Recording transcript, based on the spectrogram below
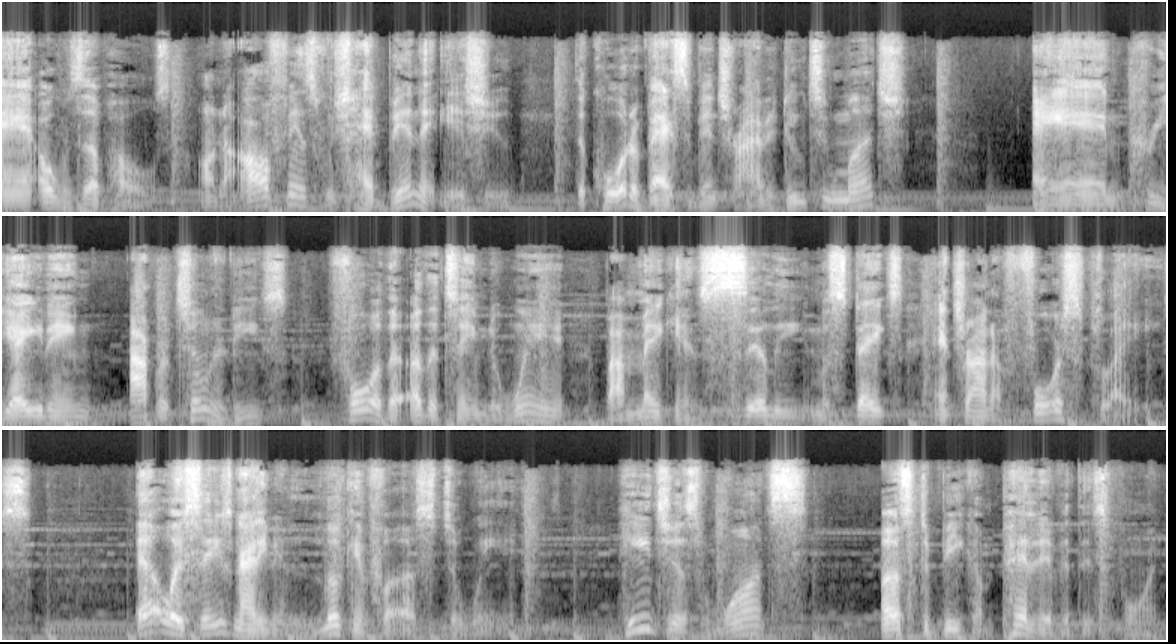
and opens up holes. On the offense, which had been an issue, the quarterbacks have been trying to do too much and creating opportunities for the other team to win by making silly mistakes and trying to force plays. Says he's not even looking for us to win. He just wants us to be competitive at this point.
